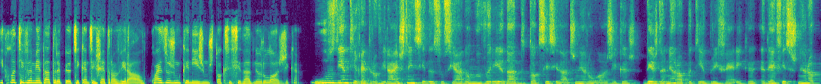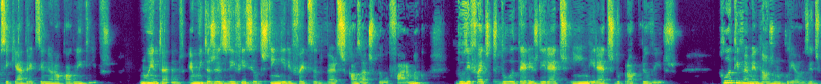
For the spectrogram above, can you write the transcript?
E relativamente à terapêutica antirretroviral, quais os mecanismos de toxicidade neurológica? O uso de antirretrovirais tem sido associado a uma variedade de toxicidades neurológicas, desde a neuropatia periférica a déficits neuropsiquiátricos e neurocognitivos. No entanto, é muitas vezes difícil distinguir efeitos adversos causados pelo fármaco dos efeitos deletérios diretos e indiretos do próprio vírus. Relativamente aos nucleósidos,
